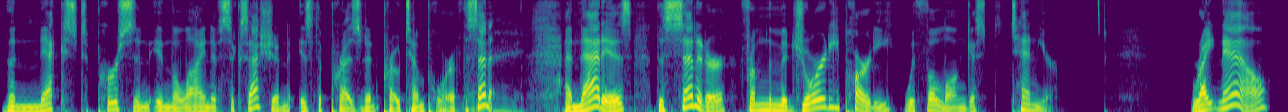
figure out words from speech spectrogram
the next person in the line of succession is the President pro tempore of the Senate. And that is the senator from the majority party with the longest tenure. Right now,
